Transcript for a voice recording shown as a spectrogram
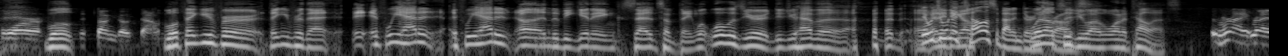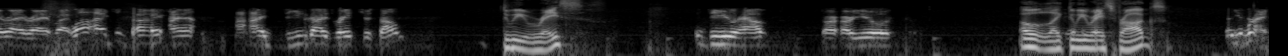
Or Well- the sun goes down. Well, thank you for thank you for that. If we hadn't if we hadn't uh, in the beginning said something, what what was your? Did you have a? a Yeah, what do you want to else? tell us about endurance? What else frogs? did you uh, want to tell us? Right, right, right, right, right. Well, I just, I, I, I, do you guys race yourselves? Do we race? Do you have, are, are you, Oh, like do we race frogs? You're right.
